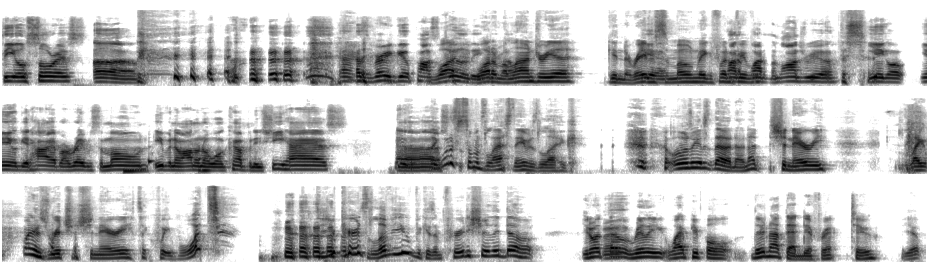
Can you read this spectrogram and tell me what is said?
Theosaurus. Uh, that's a very good possibility. water you? Melandria, getting to Raven Yeah. Simone, making fun Water, of people. water Melandria. You ain't gonna you ain't gonna get hired by Raven Simone, even though I don't know what company she has. Uh, like, what if someone's last name is like, what was it? No, no, not Shanary. Like, my name's Richard Shanary. It's like, wait, what? Do your parents love you? Because I'm pretty sure they don't. You know what though? Right. Really, white people they're not that different too. Yep.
